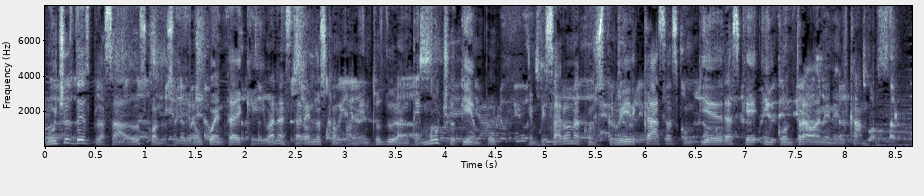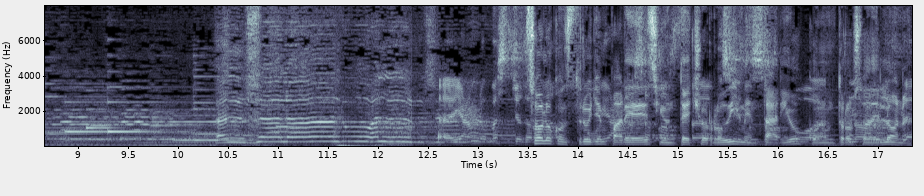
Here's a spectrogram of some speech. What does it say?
Muchos desplazados, cuando se dieron cuenta de que iban a estar en los campamentos durante mucho tiempo, empezaron a construir casas con piedras que encontraban en el campo. Solo construyen paredes y un techo rudimentario con un trozo de lona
